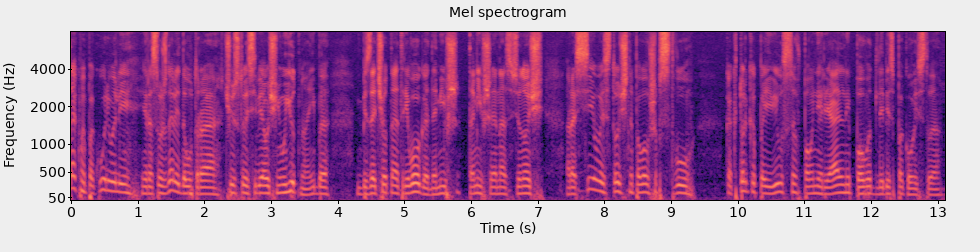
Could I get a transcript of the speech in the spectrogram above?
Так мы покуривали и рассуждали до утра, чувствуя себя очень уютно, ибо безотчетная тревога, томившая нас всю ночь, рассеялась точно по волшебству, как только появился вполне реальный повод для беспокойства.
